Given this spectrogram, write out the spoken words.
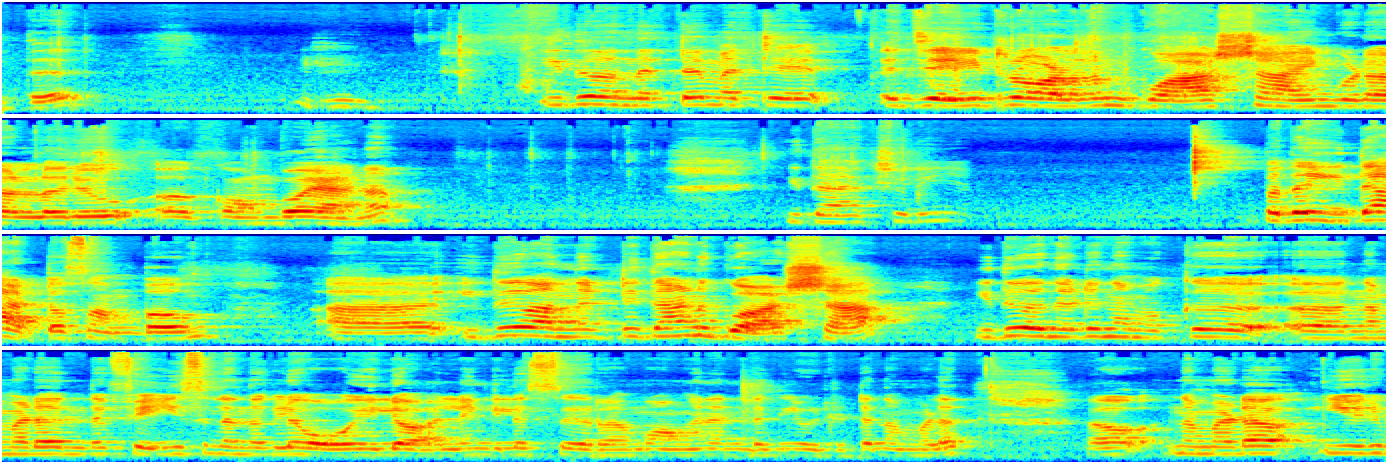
ഇത്. ഇത് വന്നിട്ട് മറ്റേ ജെയ്ഡ് റോളറും ഗ്വാഷായും കൂടെ ഉള്ളൊരു കോംബോയാണ് ഇത് ആക്ച്വലി ഇപ്പോൾ ഇത് ഇതാട്ടോ സംഭവം. ഇത് വന്നിട്ട് ഇതാണ് ഗ്വാഷ ഇത് വന്നിട്ട് നമുക്ക് നമ്മുടെ എന്താ ഫേസിൽ എന്തെങ്കിലും ഓയിലോ അല്ലെങ്കിൽ സിറമോ അങ്ങനെ എന്തെങ്കിലും ഇട്ടിട്ട് നമ്മൾ നമ്മുടെ ഈ ഒരു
